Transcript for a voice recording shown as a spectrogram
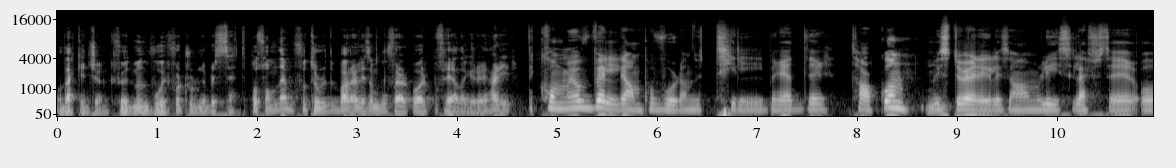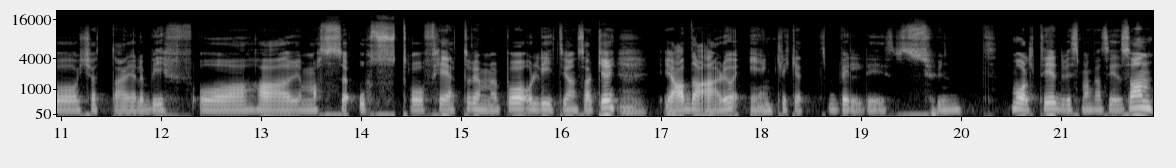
Og det er ikke junkfood. Men hvorfor tror du det blir sett på som det? Hvorfor, tror du det bare, liksom, hvorfor er det bare på fredager og i helger? Det kommer jo veldig an på hvordan du tilbereder tacoen. Hvis du velger liksom lyse lefser og kjøttdeig eller biff og har masse ost og fet rømme på og lite grønnsaker, ja, da er det jo egentlig ikke et veldig sunt måltid, hvis man kan si det sånn.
